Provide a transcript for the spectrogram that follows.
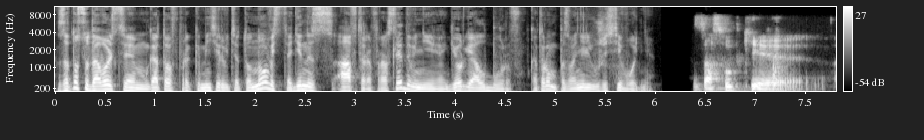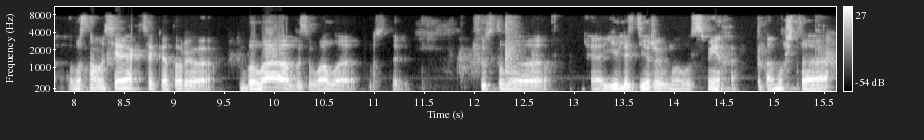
Зато с удовольствием готов прокомментировать эту новость один из авторов расследования Георгий Албуров, которому позвонили уже сегодня. За сутки в основном вся реакция, которая была, вызывала просто чувство э, еле сдерживаемого смеха. Потому что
